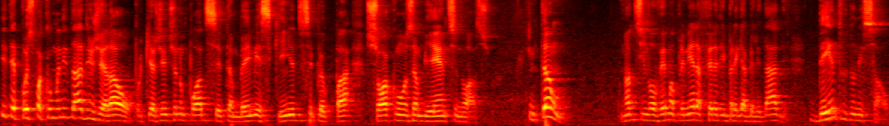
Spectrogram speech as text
E depois para a comunidade em geral, porque a gente não pode ser também mesquinho de se preocupar só com os ambientes nossos. Então, nós desenvolvemos a primeira feira de empregabilidade dentro do Unisal.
